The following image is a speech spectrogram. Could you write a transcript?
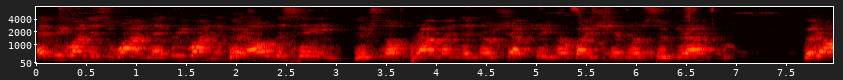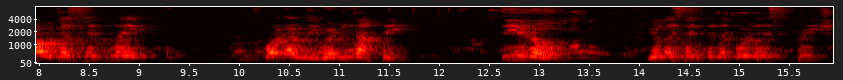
everyone is one, everyone, we're all the same. There's no Brahman, there's no Kshatri, no Vaishya, no Sudra. We're all just simply, what are we? We're nothing. Zero. You listen to the Buddhists preach,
